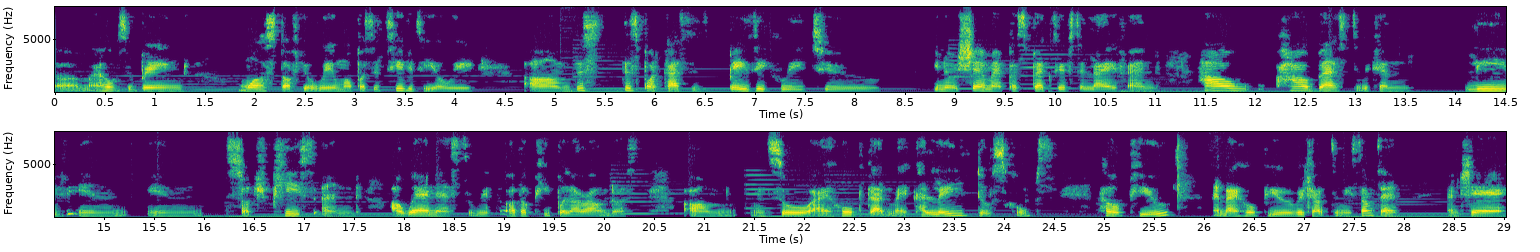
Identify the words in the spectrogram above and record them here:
Um, I hope to bring more stuff your way, more positivity your way. Um, this this podcast is basically to, you know, share my perspectives to life and how how best we can live in in such peace and awareness with other people around us. Um, and so I hope that my kaleidoscopes help you, and I hope you reach out to me sometime and share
